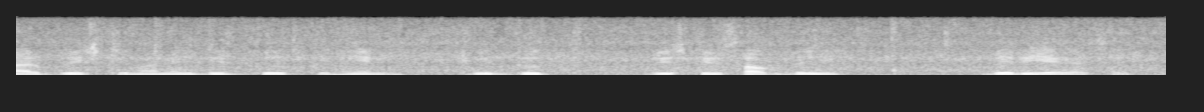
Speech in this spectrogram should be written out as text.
আর বৃষ্টি মানেই বিদ্যুৎহীন বিদ্যুৎ বৃষ্টির শব্দেই বেরিয়ে গেছে।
